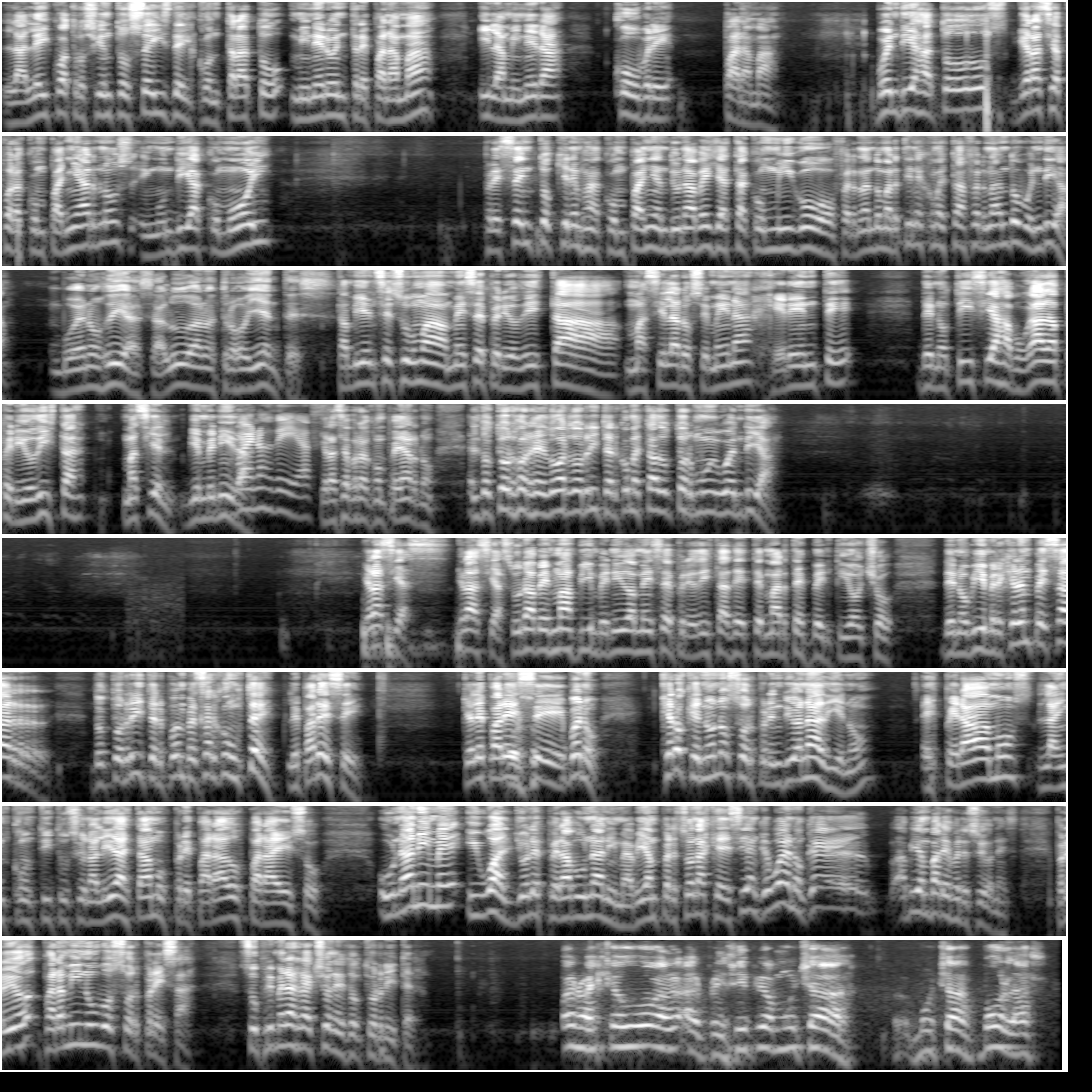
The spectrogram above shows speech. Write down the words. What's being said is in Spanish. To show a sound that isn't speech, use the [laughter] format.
la Ley 406 del contrato minero entre Panamá y la minera Cobre Panamá. Buen día a todos, gracias por acompañarnos en un día como hoy presento quienes me acompañan de una vez. Ya está conmigo Fernando Martínez. ¿Cómo está Fernando? Buen día. Buenos días, saludo a nuestros oyentes. También se suma a mesa periodista Maciel Arosemena, gerente de noticias, abogada, periodista. Maciel, bienvenida. Buenos días. Gracias por acompañarnos. El doctor Jorge Eduardo Ritter, ¿cómo está, doctor? Muy buen día. Gracias, gracias. Una vez más, bienvenido a Mesa de Periodistas de este martes 28 de noviembre. Quiero empezar Doctor Ritter, puedo empezar con usted, ¿le parece? ¿Qué le parece? Bueno, creo que no nos sorprendió a nadie, ¿no? Esperábamos la inconstitucionalidad, estábamos preparados para eso. Unánime, igual, yo le esperaba unánime. Habían personas que decían que, bueno, que habían varias versiones. Pero yo, para mí no hubo sorpresa. Sus primeras reacciones, doctor Ritter. Bueno, es que hubo al, principio muchas, muchas bolas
